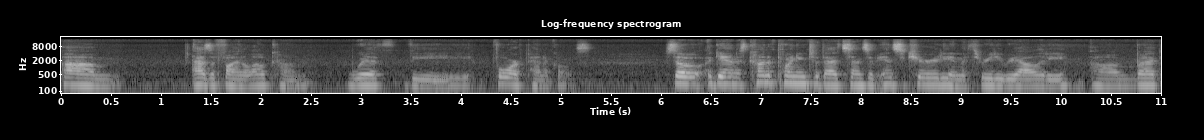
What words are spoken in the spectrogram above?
um, as a final outcome with the four of pentacles. So again, it's kind of pointing to that sense of insecurity in the 3D reality. Um, but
